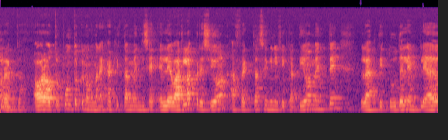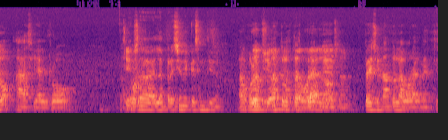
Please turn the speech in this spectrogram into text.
Correcto. Ahora, otro punto que nos maneja aquí también dice, elevar la presión afecta significativamente la actitud del empleado hacia el robo. Sí. O sea, la presión en qué sentido. A lo mejor tanto lo estás laboral, pre- ¿no? O sea, presionando laboralmente.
